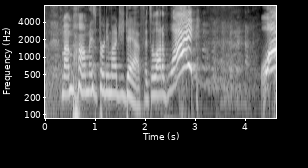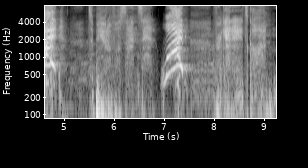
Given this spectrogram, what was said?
my mom is pretty much deaf. It's a lot of what? What? It's a beautiful sunset. What? Forget it, it's gone.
